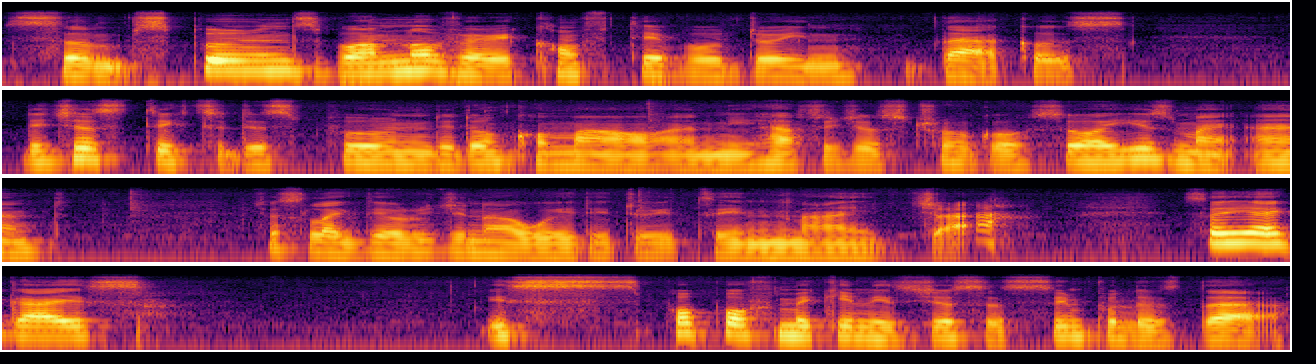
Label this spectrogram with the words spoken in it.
some spoons but i'm not very comfortable doing that because they just stick to the spoon they don't come out and you have to just struggle. So i use my hand just like the original way they do it in Niger. So yeah guys, it's puff-puff making is just as simple as that.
